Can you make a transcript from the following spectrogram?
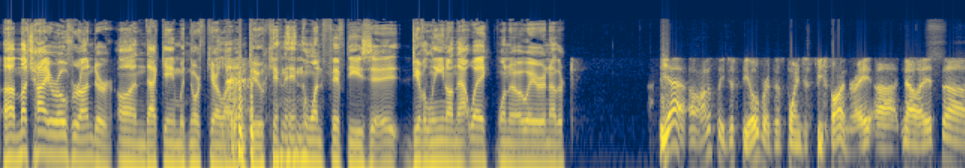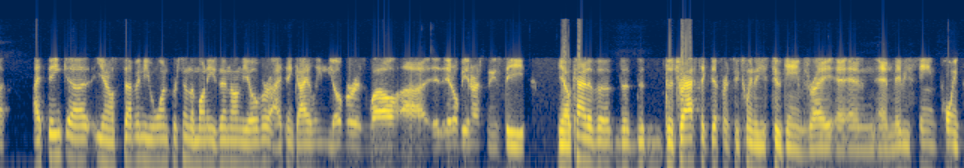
Uh, much higher over under on that game with North Carolina and Duke in, in the 150s. Uh, do you have a lean on that way, one way or another? Yeah, uh, honestly, just the over at this point, just be fun, right? Uh, no, it's. Uh, I think uh, you know, seventy-one percent of the money's in on the over. I think I lean the over as well. Uh, it, it'll be interesting to see you know, kind of the, the, the, drastic difference between these two games, right? And, and maybe seeing points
